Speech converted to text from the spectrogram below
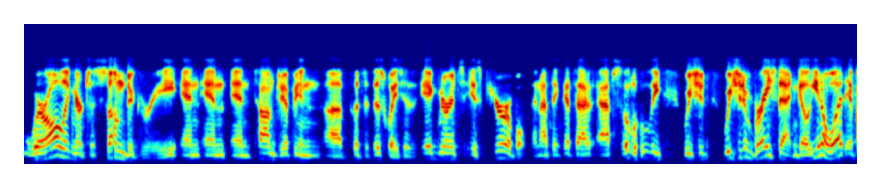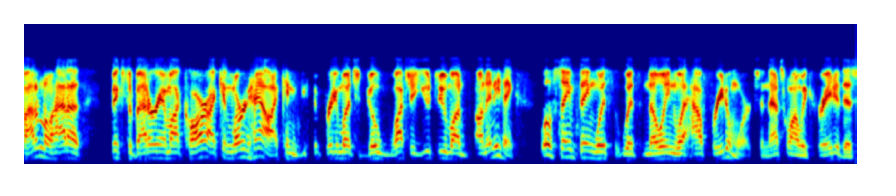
we're all ignorant to some degree, and and and Tom Jipping uh, puts it this way: he says ignorance is curable, and I think that's absolutely we should we should embrace that and go. You know what? If I don't know how to fix the battery in my car, I can learn how. I can pretty much go watch a YouTube on on anything. Well, same thing with with knowing what how freedom works, and that's why we created this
